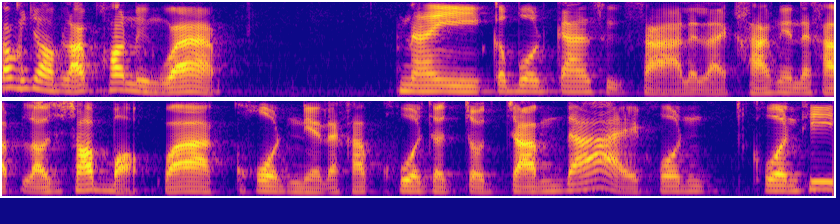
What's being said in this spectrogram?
ต้องยอมรับข้อหนึ่งว่าในกระบวนการศึกษาหลาย ๆ ครั้งเนี่ยนะครับ เราจะชอบบอกว่าคนเนี่ยนะครับควรจะจดจำได้ คน ควรที่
